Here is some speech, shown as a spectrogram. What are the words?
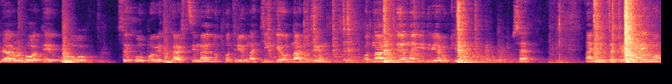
для роботи у цеху по відкачці меду потрібна тільки одна людина. Одна людина і дві руки. Все. Значить, закриваємо.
